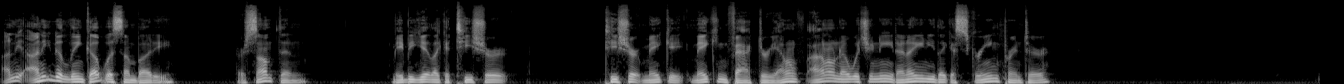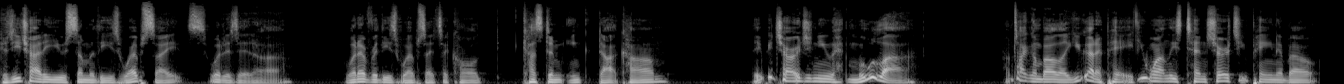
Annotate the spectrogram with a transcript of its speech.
I need I need to link up with somebody or something. Maybe get like a t-shirt t-shirt make making factory. I don't I don't know what you need. I know you need like a screen printer. Cuz you try to use some of these websites. What is it? Uh whatever these websites are called, customink.com, they be charging you moolah. I'm talking about like you got to pay. If you want at least 10 shirts, you paying about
